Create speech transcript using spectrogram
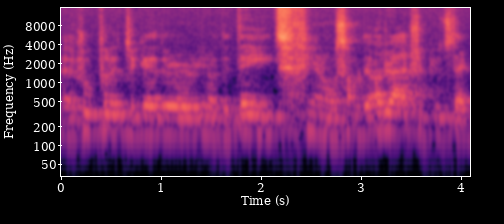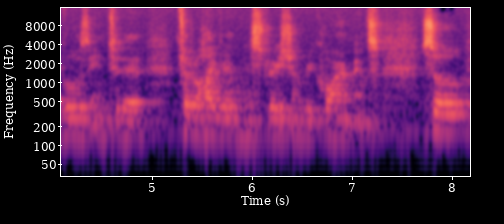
uh, who put it together, you know, the date, you know, some of the other attributes that goes into the Federal Highway Administration requirements. So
